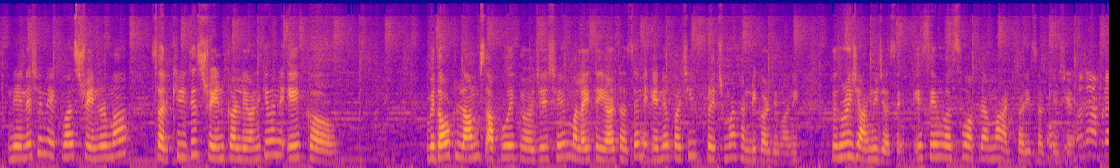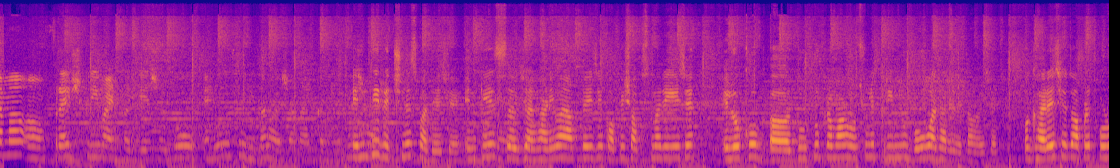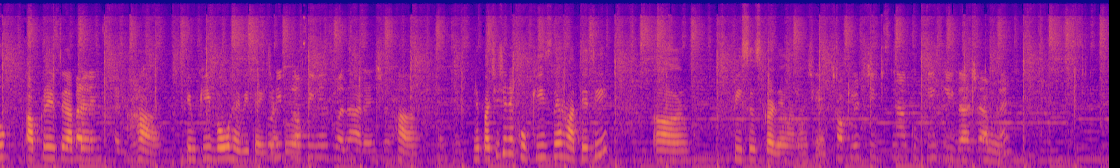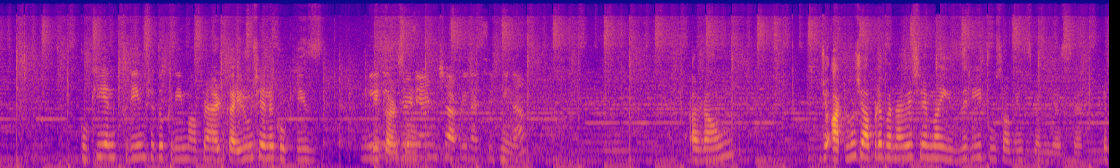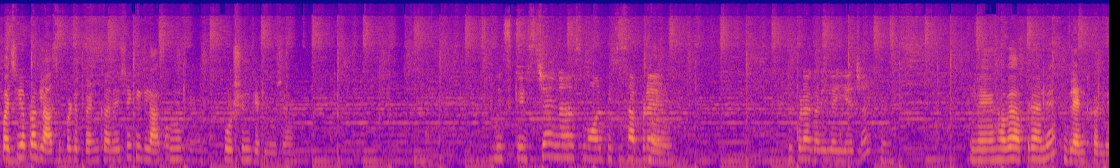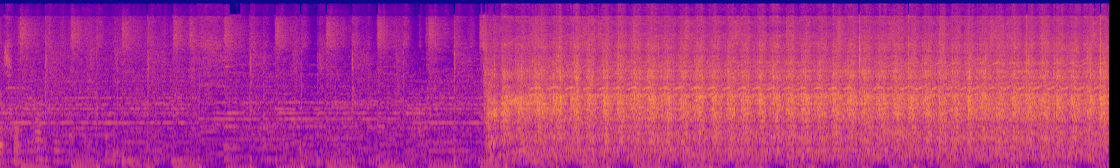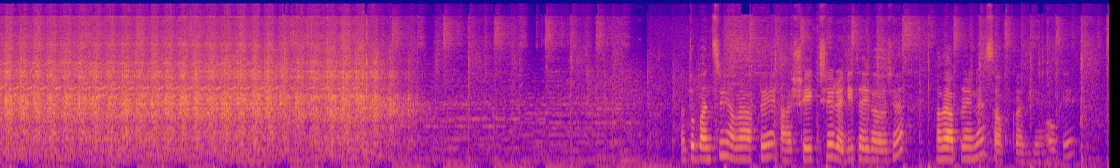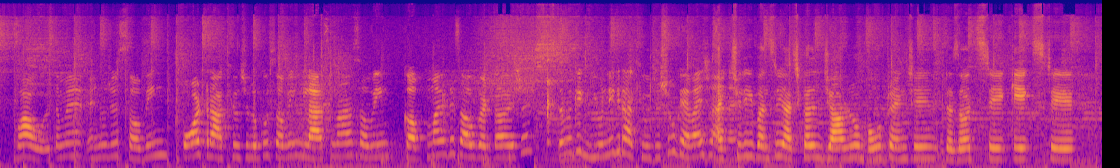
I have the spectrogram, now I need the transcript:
અને એને છે ને એકવાર સ્ટ્રેનરમાં સરખી રીતે સ્ટ્રેન કરી લેવાની. કે ને એક વિધાઉટ લમ્સ આપણું એક જે છે મલાઈ તૈયાર થશે ને એને પછી ફ્રિજમાં ઠંડી કરી દેવાની. તો થોડી જામી જશે. એ સેમ વસ્તુ આપણે આમાં એડ કરી શકીએ છીએ. અને આપણે આમાં ફ્રેશ ક્રીમ એડ કરીએ છીએ. તો એનું શું રીઝન હોય છે આમાં એડ કરવાનું? એનાથી રિચનેસ વધે છે. ઇન કેસ ઘણીવાર આપણે જે કોફી શોપ્સમાં રહીએ છીએ એ લોકો દૂધનું પ્રમાણ ઓછું ને ક્રીમનું બહુ વધારે લેતા હોય છે. પણ ઘરે છે તો આપણે થોડુંક આપણી રીતે આપણે હા કેમ કે બહુ હેવી થઈ જાય ફ્લફીનેસ વધારે છે. હા. ને પછી છે ને કૂકીઝને હાથેથી પીસીસ કરી દેવાના છે. ચોકલેટ ચિપ્સના કૂકીઝ લીધા છે આપણે. કૂકી એન્ડ ક્રીમ છે તો ક્રીમ આપણે એડ કર્યું છે અને કૂકીઝ બી કરશું. છે આપણી રેસિપીના અરાઉન્ડ જો આટલું જ આપણે બનાવીએ છીએ એમાં ઇઝીલી ટુ સર્વિંગ્સ બની જશે. એટલે પછી આપણા ગ્લાસ ઉપર ડિપેન્ડ કરે છે કે ગ્લાસનું પોર્શન કેટલું છે. બિસ્કિટ્સ છે એના સ્મોલ પીસીસ આપણે ટુકડા કરી લઈએ છીએ ને હવે આપણે આને બ્લેન્ડ કરી લઈશું તો બંસરી, હવે આપણે આ શેક છે રેડી થઈ ગયો છે. હવે આપણે એને સર્વ કરીએ. ઓકે વાવ તમે એનું જે સર્વિંગ પોટ રાખ્યો છે લોકો સર્વિંગ ગ્લાસમાં સર્વિંગ કપમાં રીતે સર્વ કરતા હોય છે. તમે કંઈક યુનિક રાખ્યું છે શું કહેવાય છે? એકચ્યુઅલી બંસરી આજકાલ જારનો બહુ ટ્રેન્ડ છે. ડેઝર્ટ્સ છે કેક્સ છે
